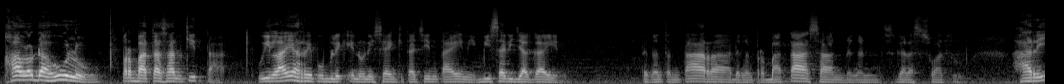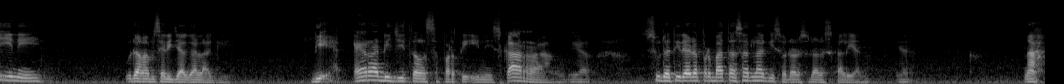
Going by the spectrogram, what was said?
Kalau dahulu perbatasan kita, wilayah Republik Indonesia yang kita cintai ini bisa dijagain dengan tentara, dengan perbatasan, dengan segala sesuatu. Hari ini udah nggak bisa dijaga lagi. Di era digital seperti ini sekarang, ya sudah tidak ada perbatasan lagi, saudara-saudara sekalian. Ya. Nah,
